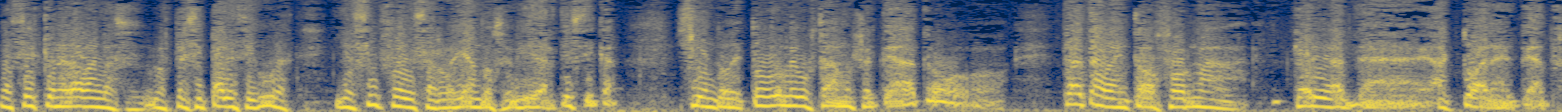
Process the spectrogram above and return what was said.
así es que me daban las, las principales figuras. Y así fue desarrollándose mi vida artística, siendo de todo, me gustaba mucho el teatro, trataba en toda forma querer eh, actuar en el teatro.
